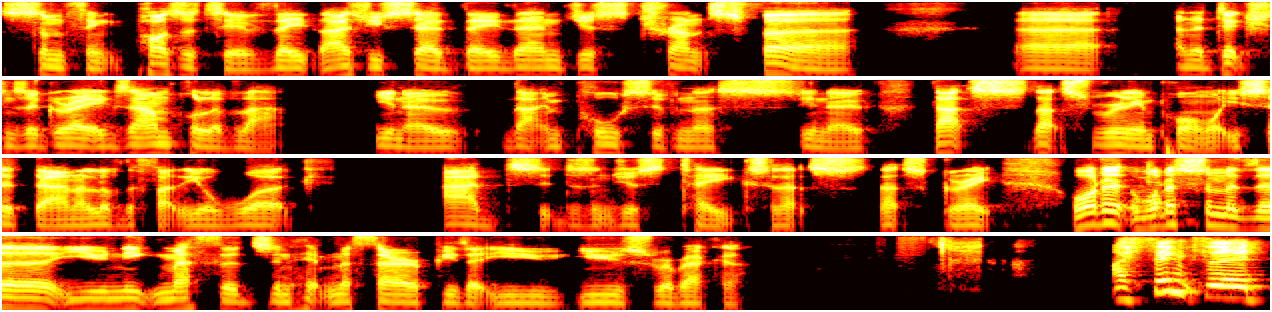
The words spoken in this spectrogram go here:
something positive. They, as you said, they then just transfer. Uh, and addiction's a great example of that. You know that impulsiveness. You know that's that's really important what you said there, and I love the fact that your work adds it doesn't just take so that's that's great what are what are some of the unique methods in hypnotherapy that you use rebecca i think the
